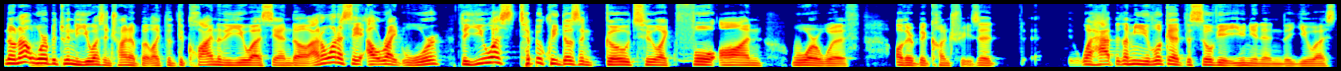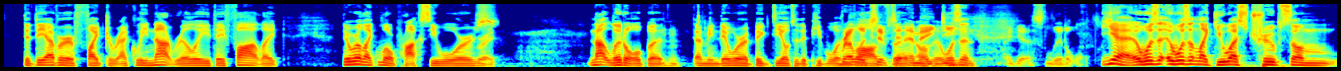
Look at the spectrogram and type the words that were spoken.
no not war between the us and china but like the decline of the us and uh, i don't want to say outright war the us typically doesn't go to like full on war with other big countries it what happens? i mean you look at the soviet union and the us did they ever fight directly not really they fought like they were like little proxy wars Right. Not little but Mhm. i mean they were a big deal to the people involved Relative to but, um, MAD, it wasn't I guess little. yeah, it wasn't. It wasn't like U.S. troops um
